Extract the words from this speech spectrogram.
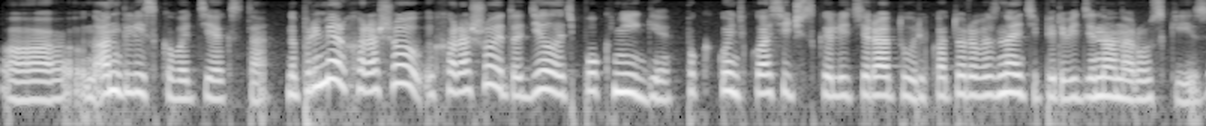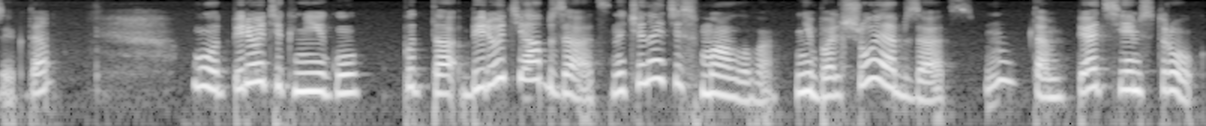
э, английского текста. Например, хорошо, хорошо это делать по книге, по какой-нибудь классической литературе, которая, вы знаете, переведена на русский язык, да. Вот, берете книгу, пыта, берете абзац, начинайте с малого, небольшой абзац, ну, там 5-7 строк,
